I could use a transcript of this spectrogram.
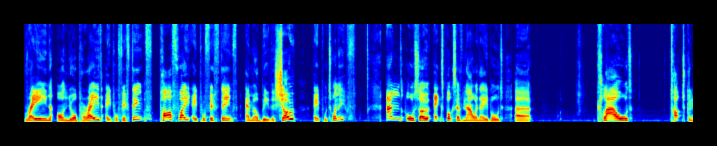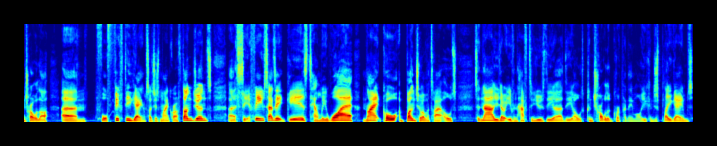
Rain on Your Parade, April 15th. Pathway, April 15th. MLB The Show, April 20th. And also, Xbox have now enabled uh, cloud touch controller um, for 50 games, such as Minecraft Dungeons, uh, Sea of Thieves has it, Gears, Tell Me Why, Nightcall, a bunch of other titles. So now you don't even have to use the uh, the old controller grip anymore. You can just play games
